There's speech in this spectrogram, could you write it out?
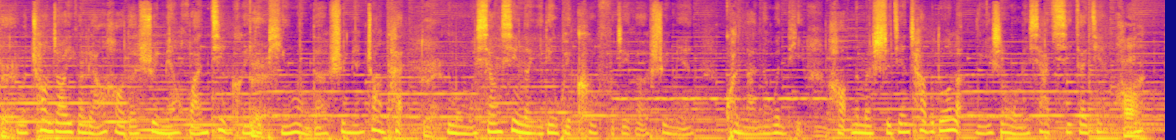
对，那么创造一个良好的睡眠环境和一个平稳的睡眠状态。对，那么我们相信呢一定会克服这个睡眠困难的问题。好，那么时间差不多了，李医生，我们下期再见。好。好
